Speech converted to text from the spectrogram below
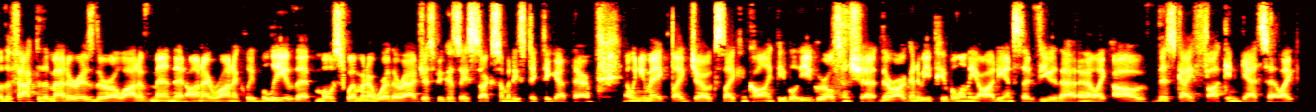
But the fact of the matter is, there are a lot of men that unironically believe that most women are where they're at just because they suck somebody's dick to get there. And when you make like jokes like and calling people e-girls and shit, there are going to be people in the audience that view that and they're like, oh, this guy fucking gets it. Like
